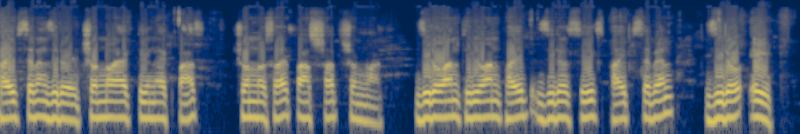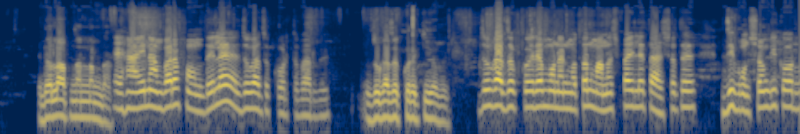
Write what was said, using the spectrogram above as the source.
five seven zero eight শূন্য এক তিন এক পাঁচ শূন্য ছয় পাঁচ সাত শূন্য আট zero one three one five zero six five seven zero eight. এটা হলো আপনার নাম্বার। হ্যাঁ এই নাম্বারে ফোন দিলে যোগাযোগ করতে পারবে। যোগাযোগ করে কি হবে? যোগাযোগ করে মনের মতন মানুষ পাইলে তার সাথে জীবন সঙ্গী করব।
